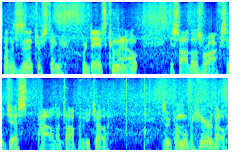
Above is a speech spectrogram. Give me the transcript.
Now this is interesting. Where Dave's coming out, you saw those rocks that just piled on top of each other. As we come over here though,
